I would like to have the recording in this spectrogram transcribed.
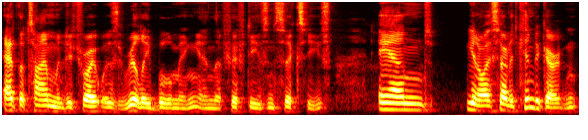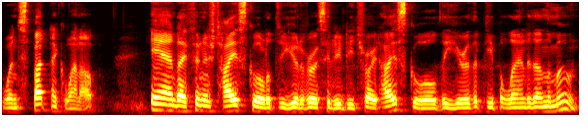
at the time when Detroit was really booming in the 50s and 60s. And, you know, I started kindergarten when Sputnik went up. And I finished high school at the University of Detroit High School the year that people landed on the moon.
